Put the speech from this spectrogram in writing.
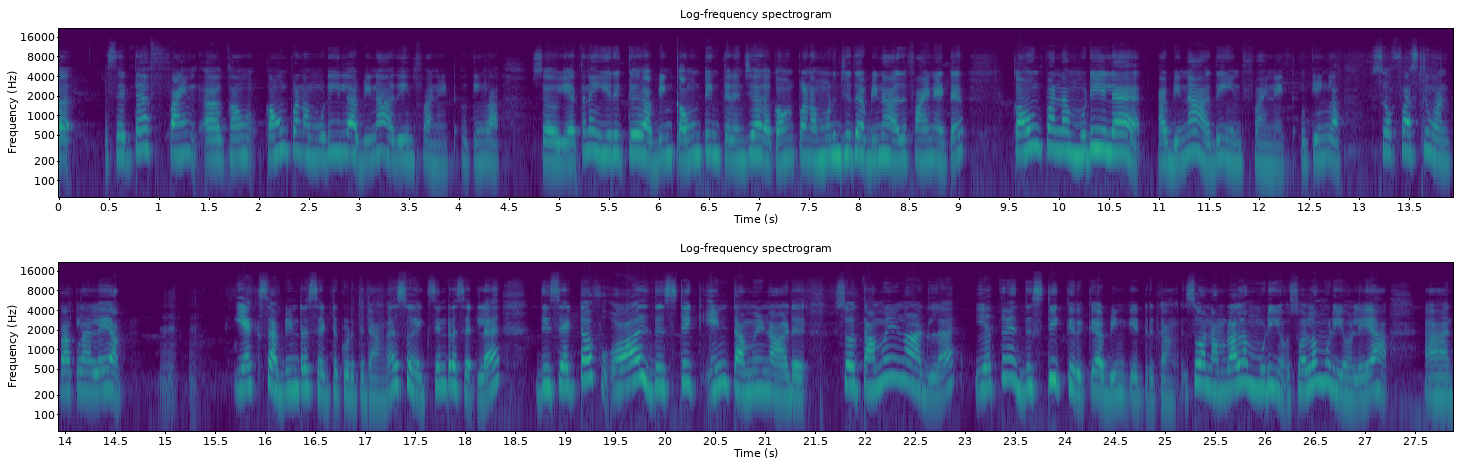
செட்டை ஃபைன் கவு கவுண்ட் பண்ண முடியல அப்படின்னா அது இன்ஃபைனைட் ஓகேங்களா ஸோ எத்தனை இருக்குது அப்படின்னு கவுண்டிங் தெரிஞ்சு அதை கவுண்ட் பண்ண முடிஞ்சுது அப்படின்னா அது ஃபைனைட்டு கவுண்ட் பண்ண முடியல அப்படின்னா அது இன்ஃபைனைட் ஓகேங்களா ஸோ ஃபஸ்ட்டு ஒன் பார்க்கலாம் இல்லையா? எக்ஸ் அப்படின்ற செட்டு கொடுத்துட்டாங்க. ஸோ எக்ஸ்ன்ற settle the set of all district in Tamil Nadu so தமிழ்நாட்டில் எத்தனை டிஸ்ட்ரிக் இருக்குது அப்படின்னு கேட்டிருக்காங்க. ஸோ நம்மளால் முடியும் சொல்ல முடியும் இல்லையா?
